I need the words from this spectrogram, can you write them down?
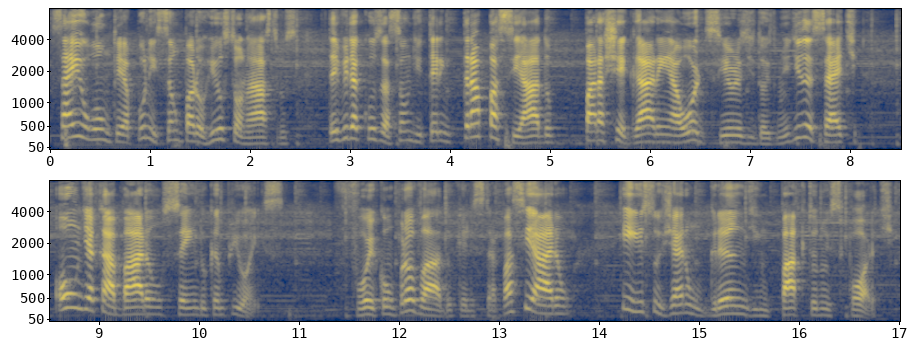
Saiu ontem a punição para o Houston Astros devido à acusação de terem trapaceado para chegarem à World Series de 2017, onde acabaram sendo campeões. Foi comprovado que eles trapacearam e isso gera um grande impacto no esporte.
